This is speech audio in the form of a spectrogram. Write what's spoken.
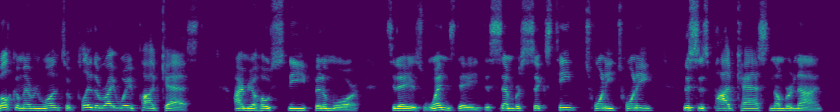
Welcome, everyone, to Play the Right Way podcast. I'm your host, Steve Finamore. Today is Wednesday, December 16th, 2020. This is podcast number nine.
